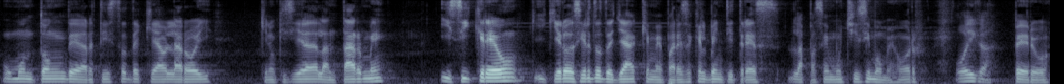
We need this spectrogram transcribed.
un montón de artistas de qué hablar hoy, que no quisiera adelantarme. Y sí creo, y quiero decir desde ya, que me parece que el 23 la pasé muchísimo mejor. Oiga. Pero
